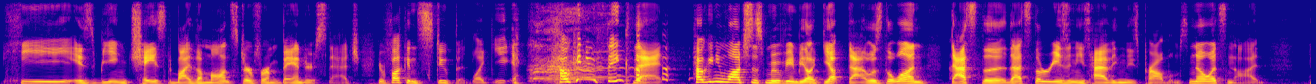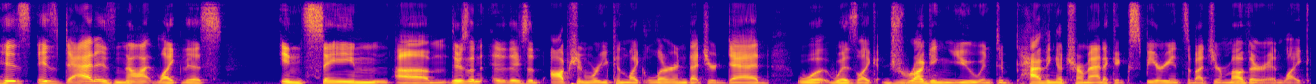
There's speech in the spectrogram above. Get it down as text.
he is being chased by the monster from Bandersnatch. You're fucking stupid. Like, how can you think that? How can you watch this movie and be like, "Yep, that was the one. That's the that's the reason he's having these problems." No, it's not. his his dad is not like this insane um there's an there's an option where you can like learn that your dad w- was like drugging you into having a traumatic experience about your mother and like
